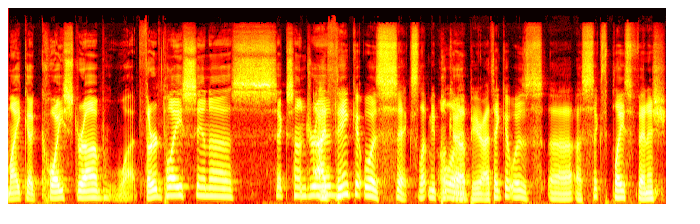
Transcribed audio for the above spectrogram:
Micah Kooistra, what third place in a 600? I think it was six. Let me pull it up here. I think it was uh, a sixth place finish,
